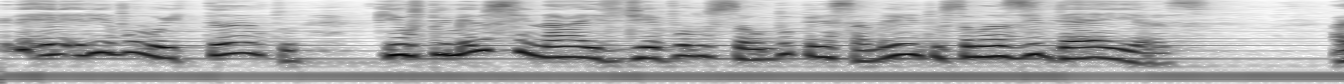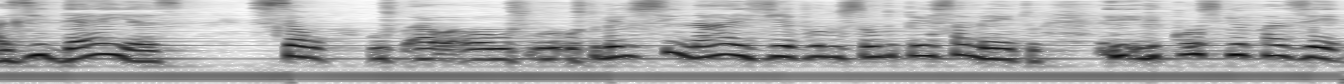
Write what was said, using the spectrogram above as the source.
Ele, ele evolui tanto que os primeiros sinais de evolução do pensamento são as ideias. As ideias são os, os, os primeiros sinais de evolução do pensamento. Ele conseguiu fazer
